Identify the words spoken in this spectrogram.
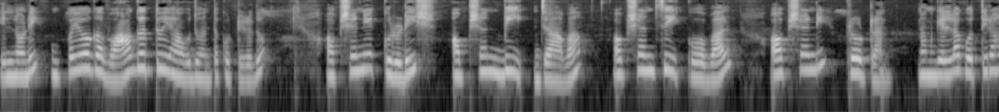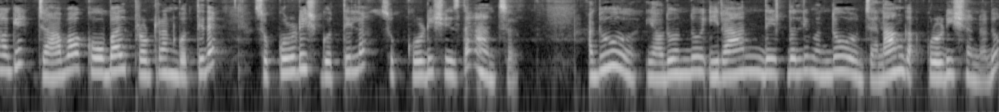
ಇಲ್ಲಿ ನೋಡಿ, ಉಪಯೋಗವಾಗದ್ದು ಯಾವುದು ಅಂತ ಕೊಟ್ಟಿರೋದು. Option A Kurdish option B Java option C COBOL option D Fortran ನಮಗೆಲ್ಲ ಗೊತ್ತಿರೋ ಹಾಗೆ ಜಾವಾ ಕೋಬಾಲ್ ಪ್ರೋಟ್ರಾನ್ ಗೊತ್ತಿದೆ. ಸೊ ಕುರ್ಡಿಶ್ ಗೊತ್ತಿಲ್ಲ. So Kurdish is the answer ಅದು ಯಾವುದೋ ಒಂದು ಇರಾನ್ ದೇಶದಲ್ಲಿ ಒಂದು ಜನಾಂಗ ಕುರ್ಡಿಶ್ ಅನ್ನೋದು.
